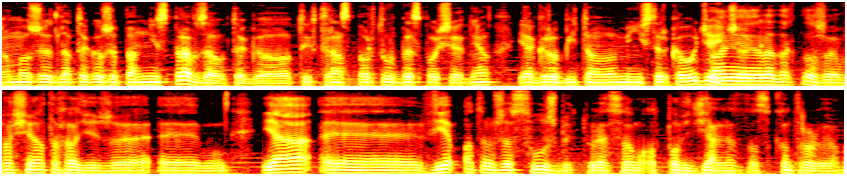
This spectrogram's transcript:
No może dlatego, że pan nie sprawdzał tego, tych transportów bezpośrednio, jak robi to minister Kołodziejczak. Panie redaktorze, właśnie o to chodzi, że em, ja e, wiem o tym, że służby, które są odpowiedzialne za to skontrolują.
